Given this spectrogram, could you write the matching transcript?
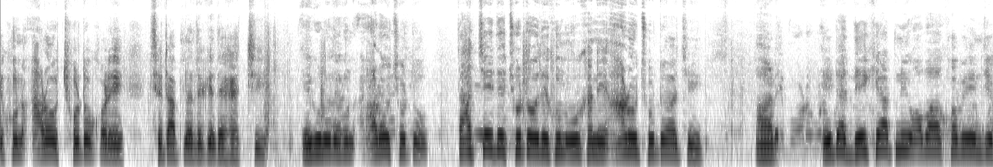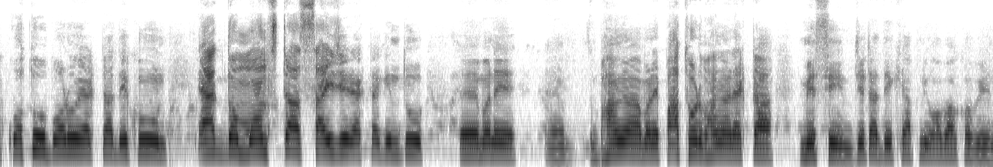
দেখুন আরও ছোট করে সেটা আপনাদেরকে দেখাচ্ছি। এগুলো দেখুন আরও ছোট। তার চাইতে ছোট দেখুন, ওখানে আরও ছোট আছে। আর এটা দেখে আপনি অবাক হবেন যে কত বড় একটা দেখুন, একদম মনস্টার সাইজের একটা কিন্তু মানে ভাঙা মানে পাথর ভাঙার একটা মেশিন যেটা দেখে আপনি অবাক হবেন।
